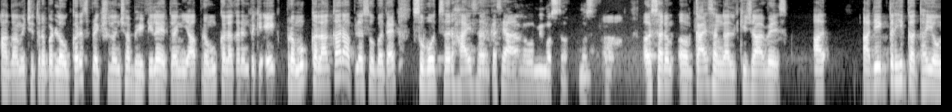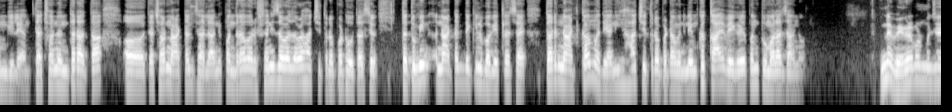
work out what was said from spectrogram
आगामी चित्रपट लवकरच प्रेक्षकांच्या भेटीला येतोय आणि या प्रमुख कलाकारांपैकी एक प्रमुख कलाकार आपल्यासोबत आहेत. सुबोध सर हाय सर कसे आहात? मी मस्त मस्त. सर काय सांगाल की ज्या वेळेस आ- आधी एकतर ही कथा येऊन गेली आणि त्याच्यानंतर आता त्याच्यावर नाटक झालं आणि पंधरा वर्षांनी जवळजवळ हा चित्रपट होत असेल. तर तुम्ही नाटक देखील बघितलंच आहे. तर नाटकामध्ये आणि ह्या चित्रपटामध्ये नेमकं काय वेगळे पण तुम्हाला जाणवलं? नाही वेगळं पण म्हणजे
